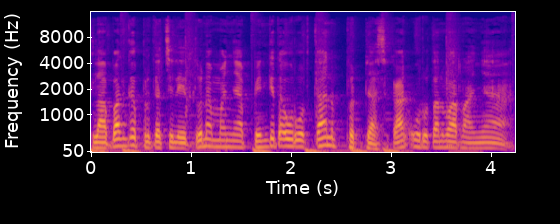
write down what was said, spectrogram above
8 kabel kecil itu namanya pin kita urutkan berdasarkan urutan warnanya.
